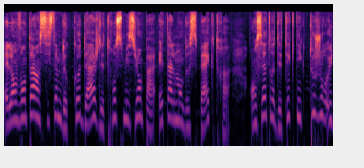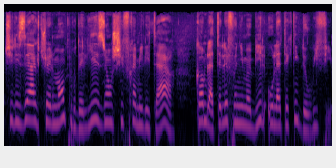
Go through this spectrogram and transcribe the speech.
Elle inventa un système de codage des transmissions par étalement de spectre, ancêtre des techniques toujours utilisées actuellement pour des liaisons chiffrées militaires, comme la téléphonie mobile ou la technique de Wi-Fi.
